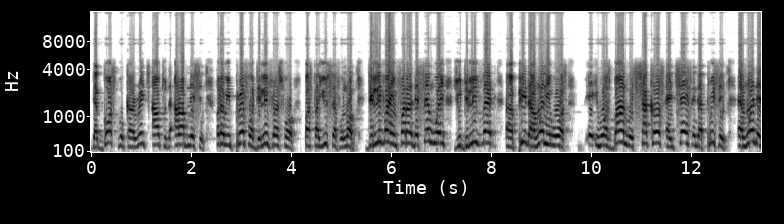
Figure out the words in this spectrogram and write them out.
the gospel can reach out to the Arab nation. Father, we pray for deliverance for Pastor Yousef, O Lord. Deliver him, Father, the same way you delivered uh, Peter when he was he was bound with shackles and chains in the prison. And when the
